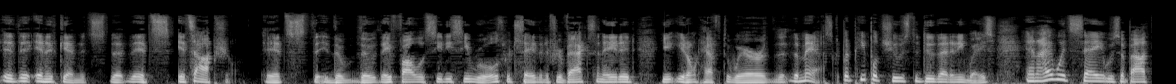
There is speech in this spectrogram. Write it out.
and again, it's it's it's optional. It's the, the, the, they follow CDC rules, which say that if you're vaccinated, you, you don't have to wear the, the, mask. But people choose to do that anyways. And I would say it was about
